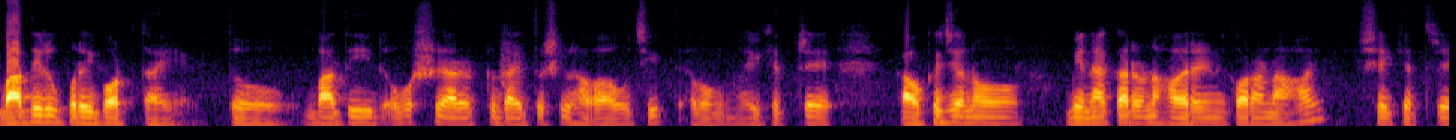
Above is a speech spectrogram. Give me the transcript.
বাদীর উপরেই বর্তায়। তো বাদীর অবশ্যই আর একটু দায়িত্বশীল হওয়া উচিত এবং এই ক্ষেত্রে কাউকে যেন বিনা কারণে হয়রানি করা না হয়, সেই ক্ষেত্রে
